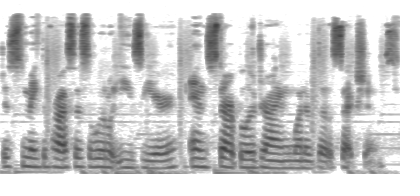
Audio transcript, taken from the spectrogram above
just to make the process a little easier, and start blow drying one of those sections.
